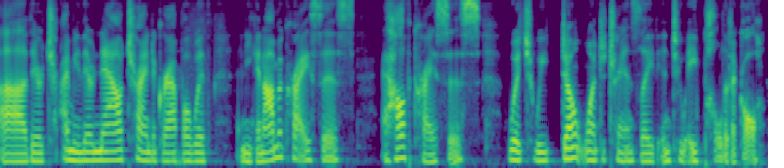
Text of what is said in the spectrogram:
Uh, they're, tr- I mean, they're now trying to grapple with an economic crisis a health crisis, which we don't want to translate into a political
